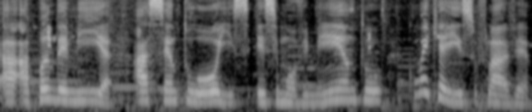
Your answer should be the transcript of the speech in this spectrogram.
a, a pandemia acentuou esse movimento? Como é que é isso, Flávia?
